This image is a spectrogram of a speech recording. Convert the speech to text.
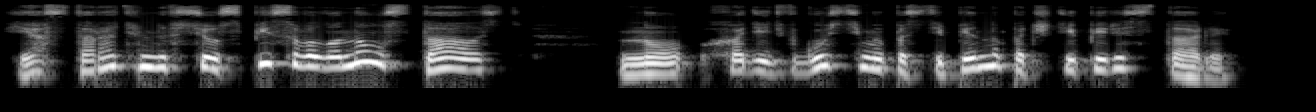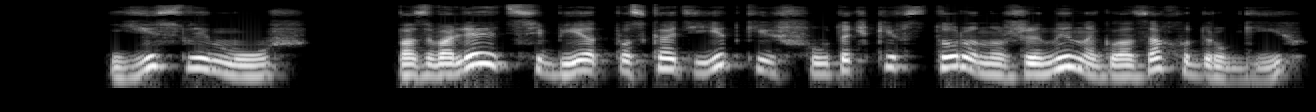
Я старательно все списывала на усталость, но ходить в гости мы постепенно почти перестали. Если муж позволяет себе отпускать едкие шуточки в сторону жены на глазах у других,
